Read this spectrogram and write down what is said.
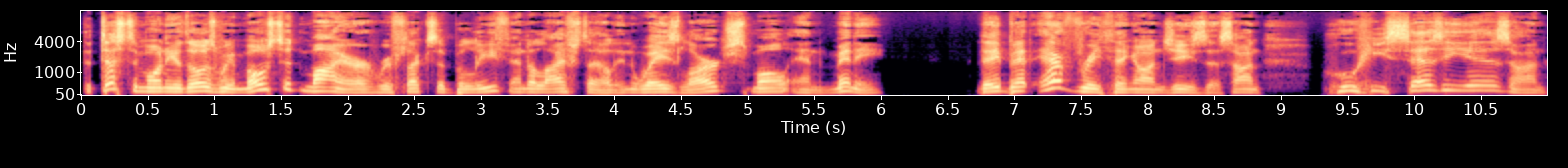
The testimony of those we most admire reflects a belief and a lifestyle in ways large, small, and many. They bet everything on Jesus, on who he says he is, on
